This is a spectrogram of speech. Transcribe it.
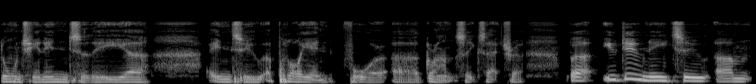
launching into the uh, into applying for uh, grants, etc. But you do need to um,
